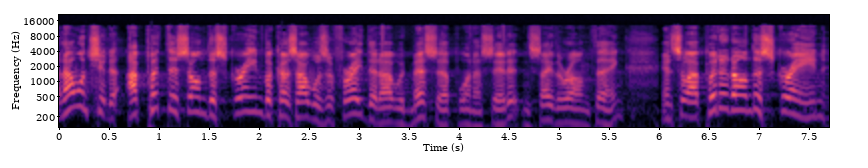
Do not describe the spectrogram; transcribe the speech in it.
And I want you to, I put this on the screen because I was afraid that I would mess up when I said it and say the wrong thing. And so I put it on the screen,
